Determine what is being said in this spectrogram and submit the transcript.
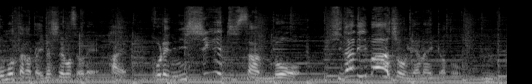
思った方いらっしゃいますよね。はい。これ、西口さんの左バージョンやないかと。うん。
